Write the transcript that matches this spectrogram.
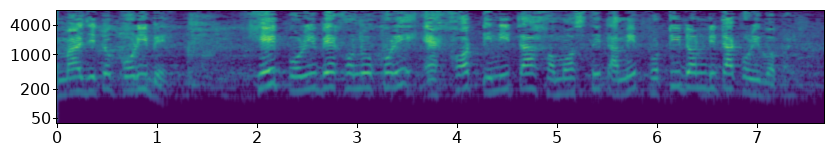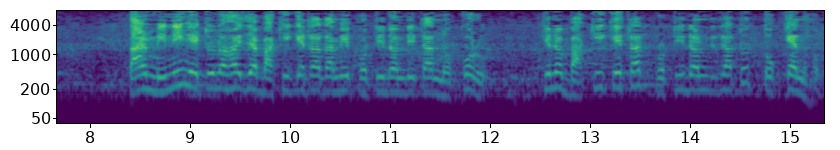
আমাৰ যিটো পৰিৱেশ সেই পৰিৱেশ অনুসৰি এশ তিনিটা সমষ্টিত আমি প্ৰতিদ্বন্দ্বিতা কৰিব পাৰিম তাৰ মিনিং এইটো নহয় যে বাকীকেইটাত আমি প্ৰতিদ্বন্দ্বিতা নকৰোঁ কিন্তু বাকীকেইটাত প্ৰতিদ্বন্দ্বিতাটো টোকেন হ'ব।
